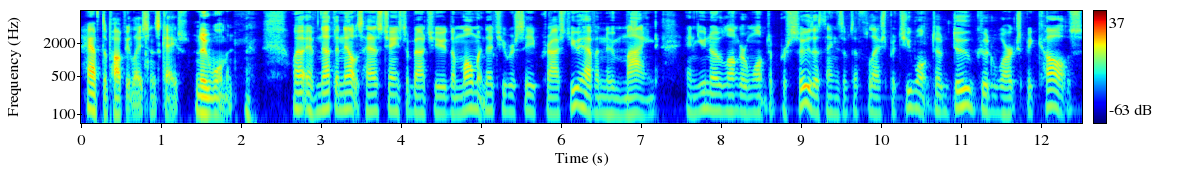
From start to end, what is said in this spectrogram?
half the population's case, new woman. Well, if nothing else has changed about you, the moment that you receive Christ, you have a new mind, and you no longer want to pursue the things of the flesh, but you want to do good works because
